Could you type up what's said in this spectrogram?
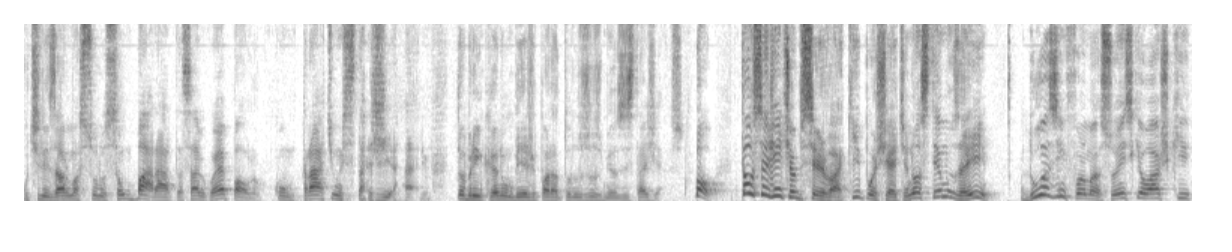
utilizar uma solução barata. Sabe qual é, Paulo? Contrate um estagiário. Tô brincando, um beijo para todos os meus estagiários. Bom, então se a gente observar aqui, pochete, nós temos aí duas informações que eu acho que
